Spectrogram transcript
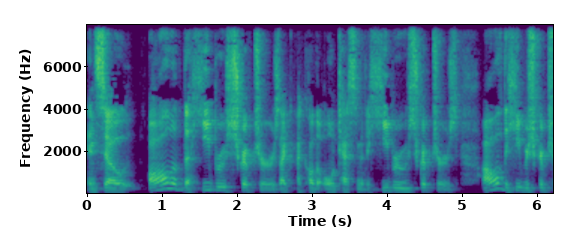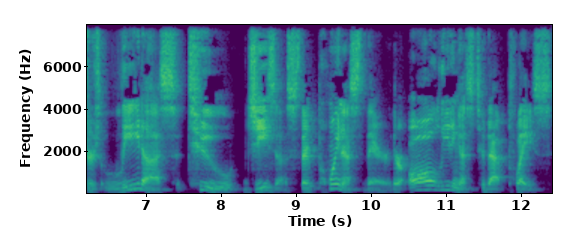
And so all of the Hebrew scriptures, I, I call the Old Testament the Hebrew scriptures, all of the Hebrew scriptures lead us to Jesus. They point us there. They're all leading us to that place.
